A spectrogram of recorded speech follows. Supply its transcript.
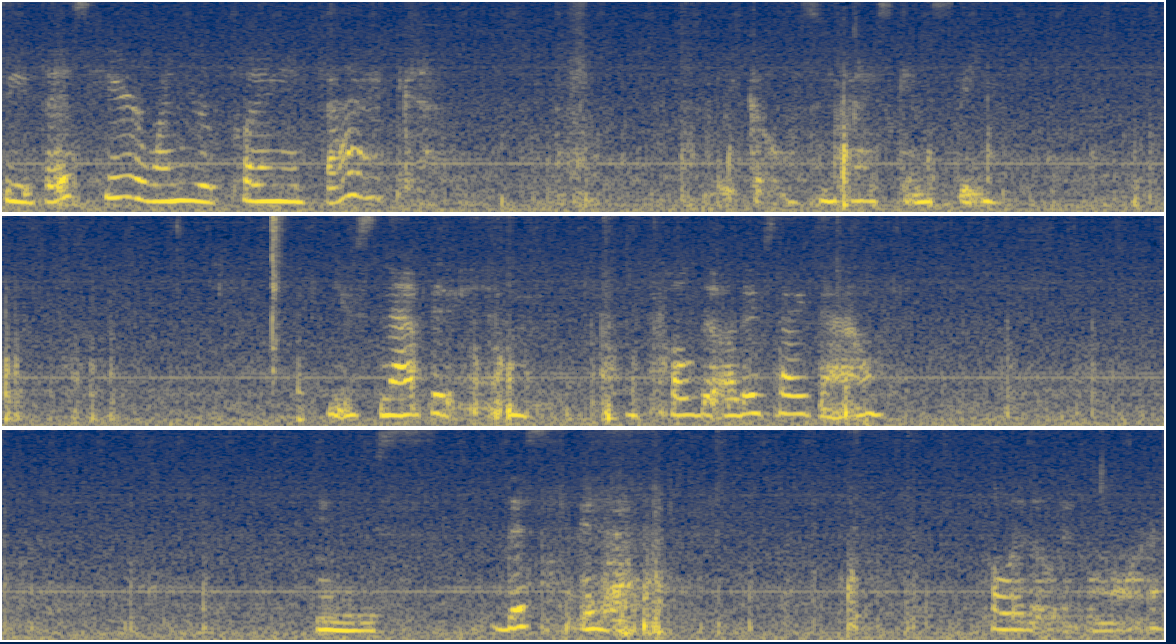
see this here when you're putting it back there we go so you see you snap it in pull the other side down. And you this is pull it a little more.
